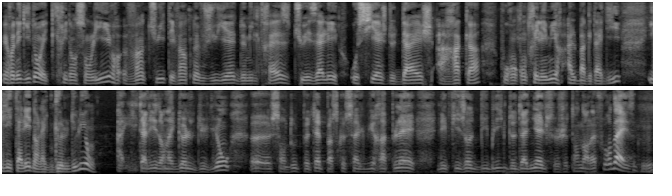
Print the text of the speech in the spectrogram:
Mais René Guidon écrit dans son livre 28 et 29 juillet 2013, tu es allé au siège de Daesh à Raqqa pour rencontrer l'émir al-Baghdadi. Il est allé dans la gueule du lion. Ah, il est allé dans la gueule du lion, euh, sans doute peut-être parce que ça lui rappelait l'épisode biblique de Daniel se jetant dans la fournaise. Mhm.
